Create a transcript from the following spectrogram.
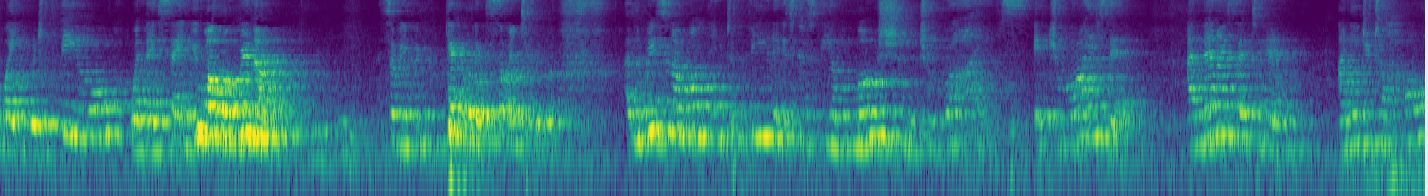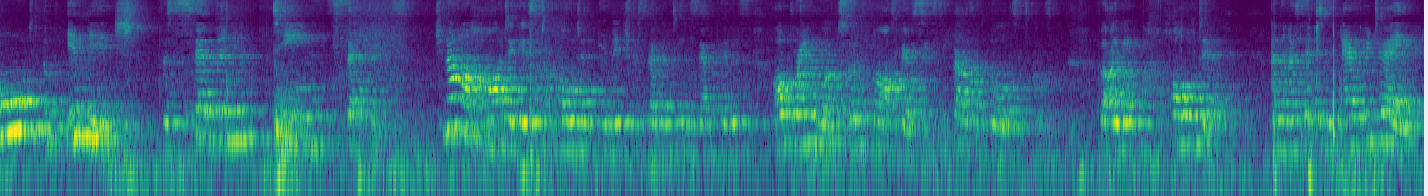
way you would feel when they say you are the winner. So we would get all excited. And the reason I want him to feel it is because the emotion drives. It drives it. And then I said to him, I need you to hold the image for 17 seconds. Do you know how hard it is to hold an image for 17 seconds? Our brain works so fast, we have 60,000 thoughts, but I mean, hold it. And then I said to him, every day,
